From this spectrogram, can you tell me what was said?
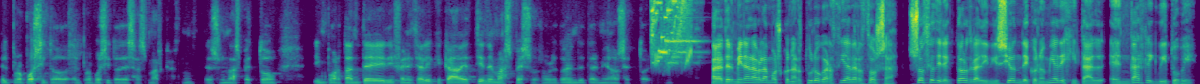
el, propósito, el propósito de esas marcas. Es un aspecto importante y diferencial y que cada vez tiene más peso, sobre todo en determinados sectores. Para terminar, hablamos con Arturo García Berzosa, socio director de la División de Economía Digital en Garlic B2B.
